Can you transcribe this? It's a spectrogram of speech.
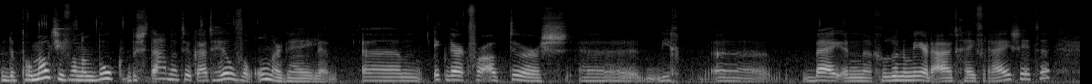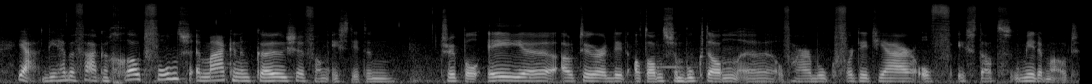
de promotie van een boek bestaat natuurlijk uit heel veel onderdelen. Uh, ik werk voor auteurs uh, die uh, bij een gerenommeerde uitgeverij zitten. Ja, die hebben vaak een groot fonds en maken een keuze van is dit een triple-E-auteur, dit, althans zijn boek dan, uh, of haar boek voor dit jaar, of is dat middenmoot?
